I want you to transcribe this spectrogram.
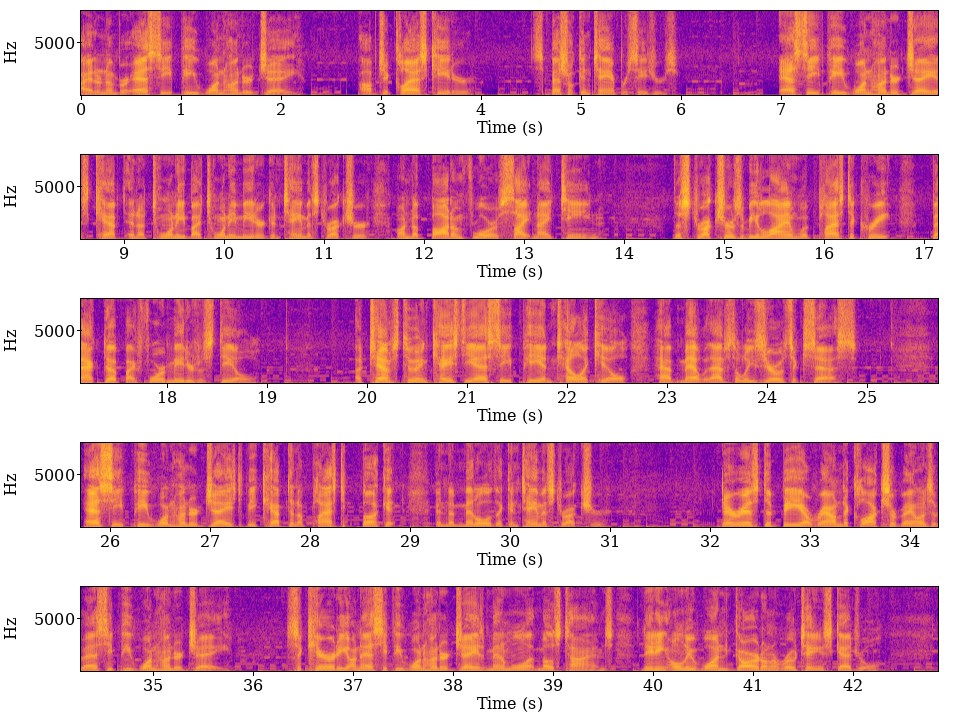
Item Number SCP-100-J Object Class Keter Special Containment Procedures SCP-100-J is kept in a 20 by 20 meter containment structure on the bottom floor of Site-19. The structure is to be lined with plasticrete backed up by 4 meters of steel. Attempts to encase the SCP in Telekill have met with absolutely zero success. SCP-100-J is to be kept in a plastic bucket in the middle of the containment structure. There is to be around-the-clock surveillance of SCP-100-J. Security on SCP-100-J is minimal at most times, needing only one guard on a rotating schedule.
